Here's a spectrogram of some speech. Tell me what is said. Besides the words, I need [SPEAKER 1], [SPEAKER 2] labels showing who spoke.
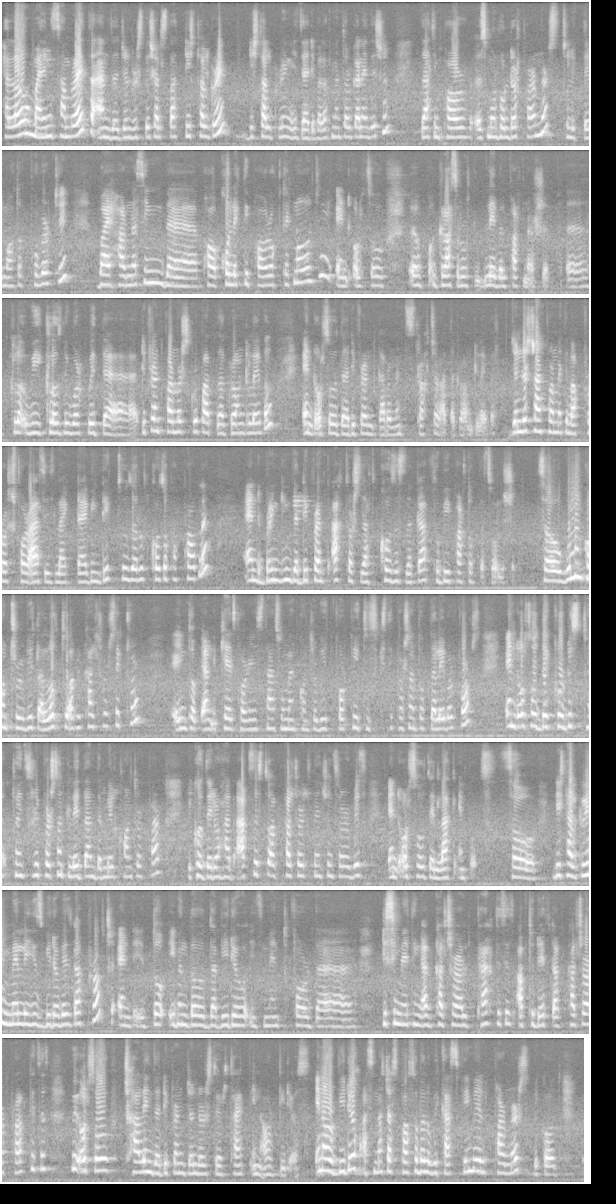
[SPEAKER 1] Hello, my name is Samrait. I'm the gender specialist at Digital Green. Digital Green is a development organization that empowers smallholder farmers to lift them out of poverty by harnessing the power, collective power of technology and also uh, grassroots level partnership. Uh, we closely work with the different farmers group at the ground level and also the different government structure at the ground level. Gender transformative approach for us is like diving deep to the root cause of a problem and bringing the different actors that causes the gap to be part of the solution. So women contribute a lot to agriculture sector. In Ethiopian case, for instance, women contribute 40 to 60% of the labor force, and also they produce 23% less than the male counterpart because they don't have access to agriculture extension service, and also they lack inputs. So digital green mainly use video-based approach, and though, even though the video is meant for the disseminating agricultural practices, up-to-date agricultural practices, we also challenge the different gender stereotypes in our videos. In our video, as much as possible, we cast female farmers because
